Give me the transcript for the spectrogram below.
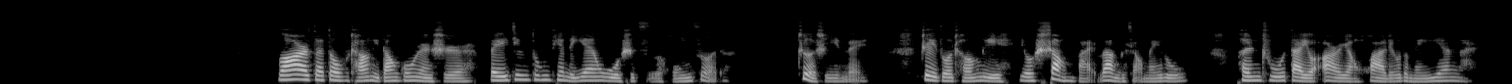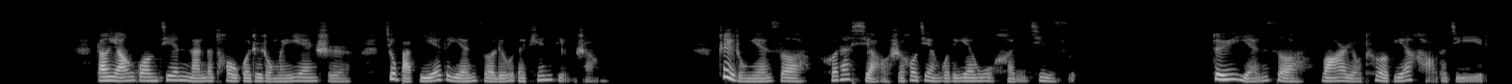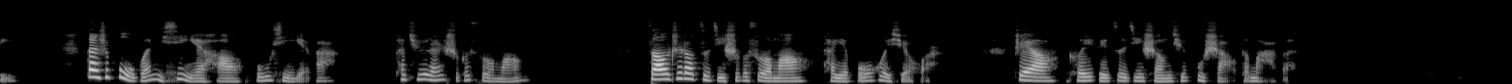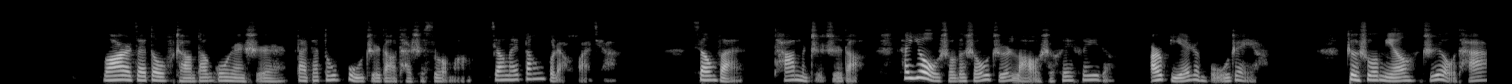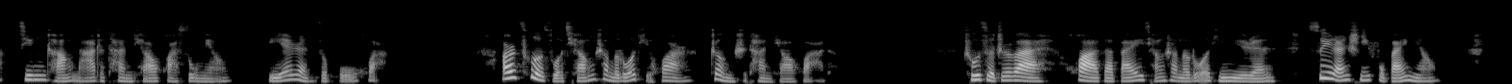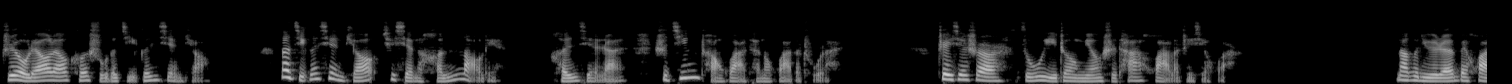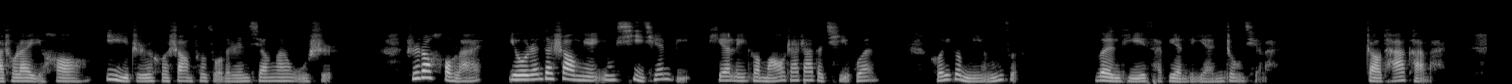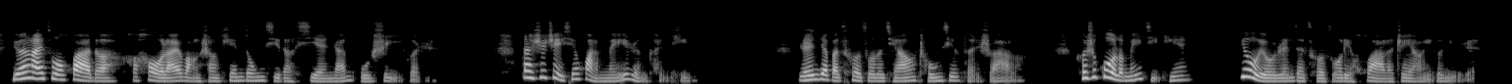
王二在豆腐厂里当工人时，北京冬天的烟雾是紫红色的。这是因为这座城里有上百万个小煤炉，喷出带有二氧化硫的煤烟来。当阳光艰难地透过这种煤烟时，就把别的颜色留在天顶上了。这种颜色和他小时候见过的烟雾很近似。对于颜色，王二有特别好的记忆力。但是不管你信也好，不信也罢，他居然是个色盲。早知道自己是个色盲，他也不会学画，这样可以给自己省去不少的麻烦。王二在豆腐厂当工人时，大家都不知道他是色盲，将来当不了画家。相反，他们只知道他右手的手指老是黑黑的，而别人不这样。这说明只有他经常拿着炭条画素描，别人则不画。而厕所墙上的裸体画正是炭条画的。除此之外，画在白墙上的裸体女人虽然是一幅白描，只有寥寥可数的几根线条，那几根线条却显得很老练，很显然是经常画才能画得出来。这些事儿足以证明是他画了这些画。那个女人被画出来以后，一直和上厕所的人相安无事，直到后来有人在上面用细铅笔添了一个毛扎扎的器官和一个名字，问题才变得严重起来。照他看来，原来作画的和后来往上添东西的显然不是一个人。但是这些话没人肯听。人家把厕所的墙重新粉刷了，可是过了没几天。又有人在厕所里画了这样一个女人，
